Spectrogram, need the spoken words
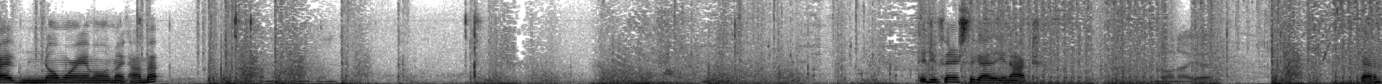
I have no more ammo in my combat. Did you finish the guy that you knocked? No, not yet. Got him.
